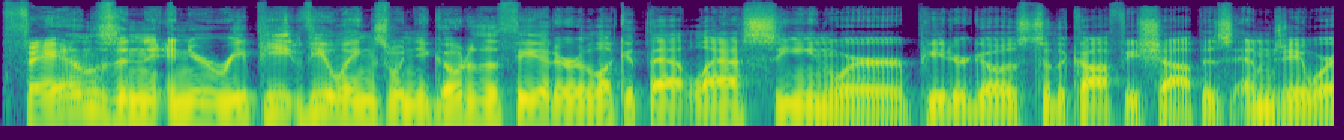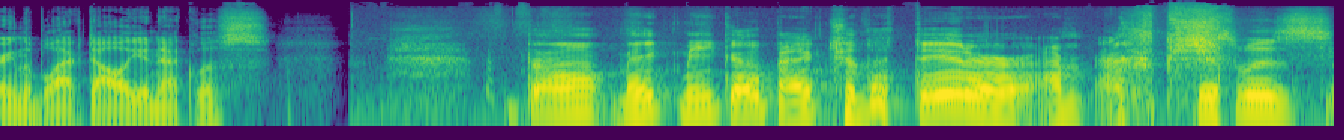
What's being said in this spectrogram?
Fans in, in your repeat viewings, when you go to the theater, look at that last scene where Peter goes to the coffee shop. Is MJ wearing the Black Dahlia necklace? Don't make me go back to the theater. I'm. This was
